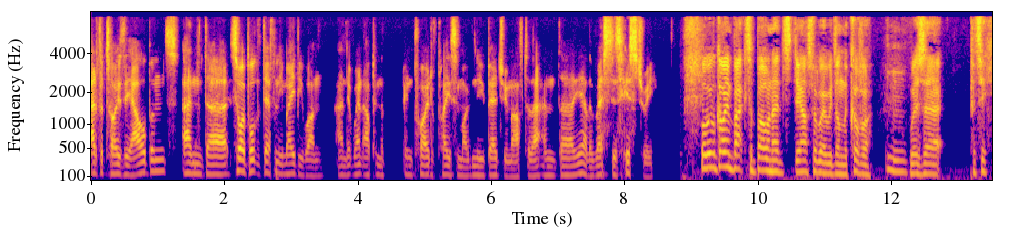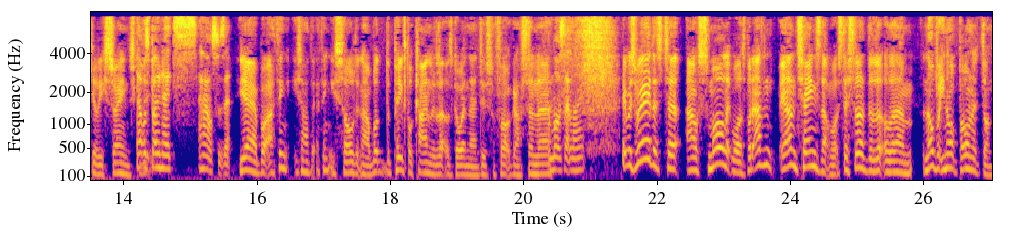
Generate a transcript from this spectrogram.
advertise the albums. And uh, so i bought the definitely maybe one and it went up in the in pride of place in my new bedroom after that. And uh, yeah the rest is history. Well, we were going back to Bonehead's, the house where we'd done the cover, was uh, particularly strange. That was Bonehead's house, was it? Yeah, but I think he's, I think he sold it now. But the people kindly let us go in there and do some photographs, and, uh, And what was that like? it was weird as to how small it was, but it hadn't it hadn't changed that much. They still had the little um no, but you know what Bonehead done?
